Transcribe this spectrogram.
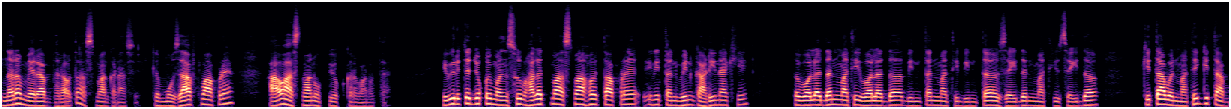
નરમ એરાબ ધરાવતા અસ્મા ગણાશે. એટલે મુઝાફમાં આપણે આવા અસ્માનો ઉપયોગ કરવાનો થાય. એવી રીતે જો કોઈ મનસૂબ હાલતમાં અસ્મા હોય તો આપણે એની તનવીન કાઢી નાખીએ. તો વલદનમાંથી વલદ બિંતનમાંથી બિંત ઝૈદનમાંથી ઝૈદ, કિતાબનમાંથી કિતાબ.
